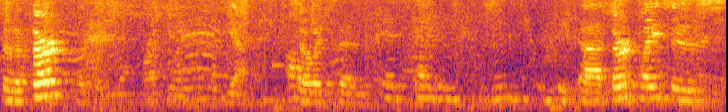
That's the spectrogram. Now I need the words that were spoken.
so the third, see, yeah. So it's uh, uh, third place is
